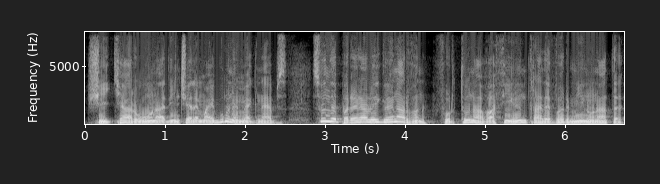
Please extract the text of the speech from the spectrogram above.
Și chiar una din cele mai bune, McNabs. Sunt de părerea lui Glenarvan. Furtuna va fi într-adevăr minunată.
